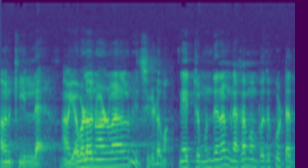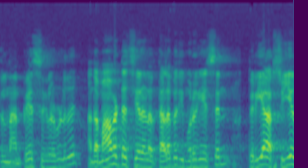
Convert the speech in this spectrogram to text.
அவனுக்கு இல்லை. அவன் எவ்வளோ நாள் வேணாலும் வச்சுக்கிடுவான். நேற்று முன்தினம் நகமம் பொதுக்கூட்டத்தில் நான் பேசுகிற பொழுது அந்த மாவட்ட செயலாளர் தளபதி முருகேசன் பெரியார் சுய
